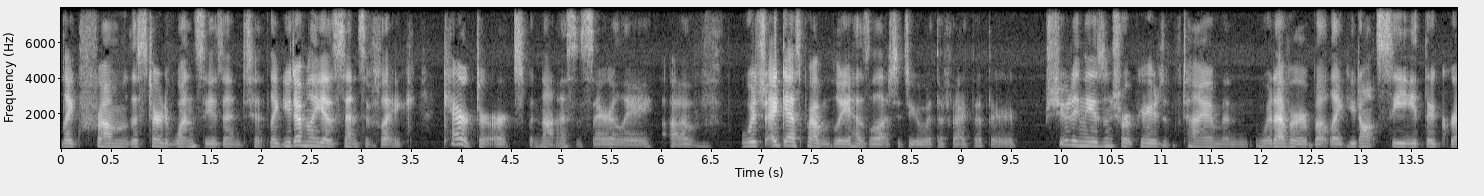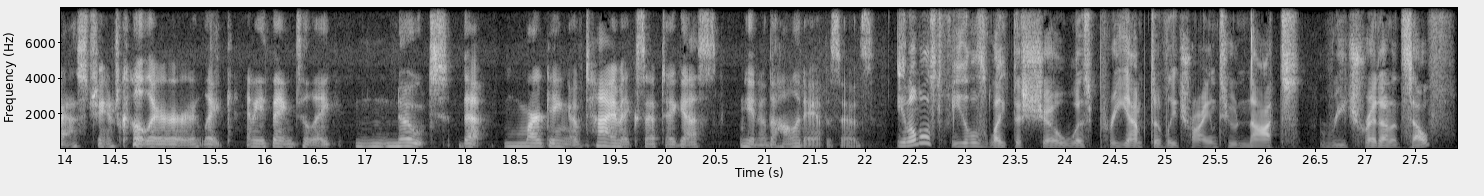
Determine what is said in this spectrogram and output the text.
like, from the start of one season to, like, you definitely get a sense of, like, character arcs, but not necessarily of, which I guess probably has a lot to do with the fact that they're shooting these in short periods of time and whatever but like you don't see the grass change color or like anything to like note that marking of time except i guess you know the holiday episodes. It almost feels like the show was preemptively trying to not retread on itself,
